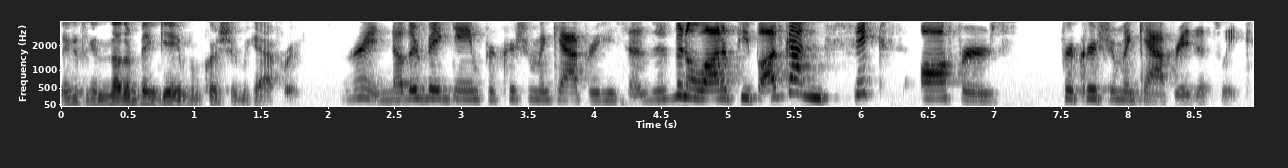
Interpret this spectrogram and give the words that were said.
I think it's another big game from Christian McCaffrey. All right, another big game for Christian McCaffrey. He says there's been a lot of people. I've gotten six offers for Christian McCaffrey this week.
